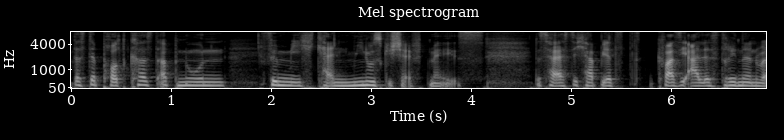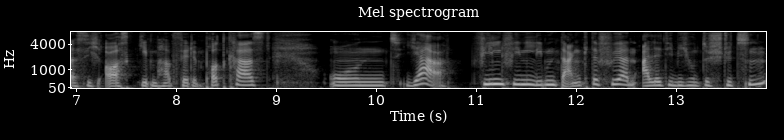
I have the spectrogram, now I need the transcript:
dass der Podcast ab nun für mich kein Minusgeschäft mehr ist. Das heißt, ich habe jetzt quasi alles drinnen, was ich ausgegeben habe für den Podcast. Und ja, vielen, vielen lieben Dank dafür an alle, die mich unterstützen.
